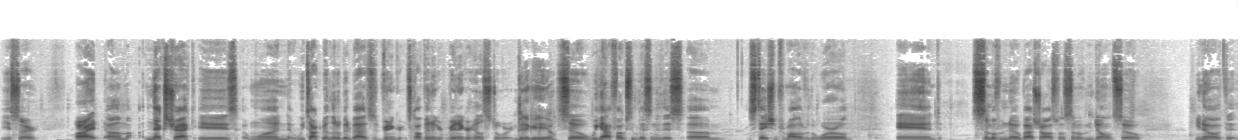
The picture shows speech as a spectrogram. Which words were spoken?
Yes, sir. All right. Um, next track is one that we talked a little bit about. It's Vinegar. It's called Vinegar, Vinegar Hill Story. Vinegar Hill. So we got folks who listen to this um, station from all over the world, and some of them know about Charlottesville, some of them don't. So, you know, th-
